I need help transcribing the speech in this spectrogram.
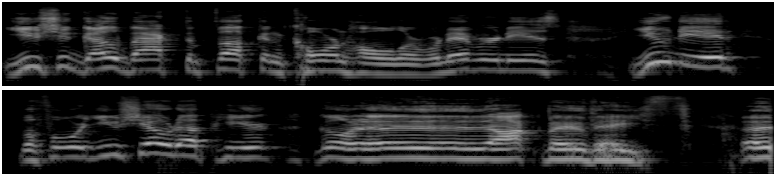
You should go back to fucking cornhole or whatever it is you did before you showed up here going, uh, lock movies. Uh,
